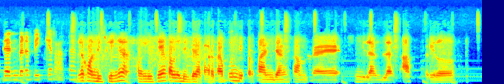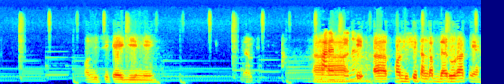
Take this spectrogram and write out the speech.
Dan berpikir apa ya kondisinya kondisinya kalau di Jakarta pun diperpanjang sampai 19 April. Kondisi kayak gini. Ya. Eh, Karantina? i- eh, kondisi tanggap daruratnya.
